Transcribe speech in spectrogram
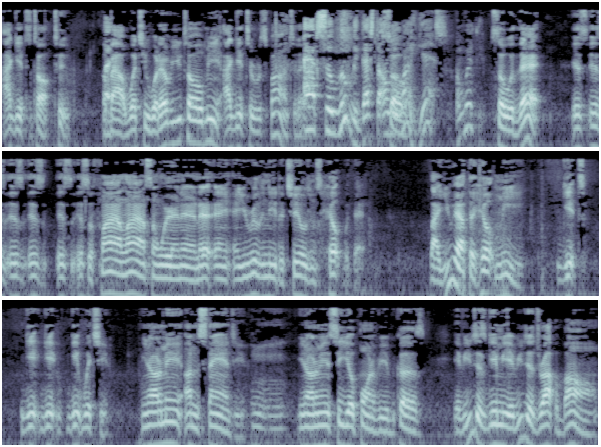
I get to talk too about what you whatever you told me. I get to respond to that. Absolutely, that's the only So- way. Yes, I'm with you. So with that, it's it's it's it's it's, it's a fine line somewhere in there, and that and, and you really need the children's help with that. Like you have to help me get get get get with you. You know what I mean? Understand you. Mm-hmm. You know what I mean? See your point of view because if you just give me if you just drop a bomb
